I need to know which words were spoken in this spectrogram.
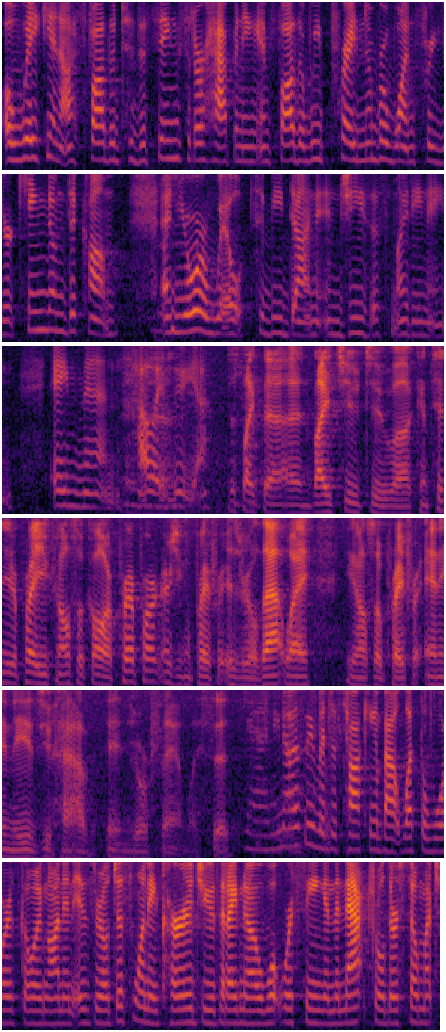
Awaken us, Father, to the things that are happening. And Father, we pray, number one, for your kingdom to come yes. and your will to be done in Jesus' mighty name. Amen. Amen. Hallelujah. Just like to invite you to uh, continue to pray. You can also call our prayer partners. You can pray for Israel that way. You can also pray for any needs you have in your family. Sid. Yeah, and you know, as we've been just talking about what the war is going on in Israel, just want to encourage you that I know what we're seeing in the natural, there's so much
